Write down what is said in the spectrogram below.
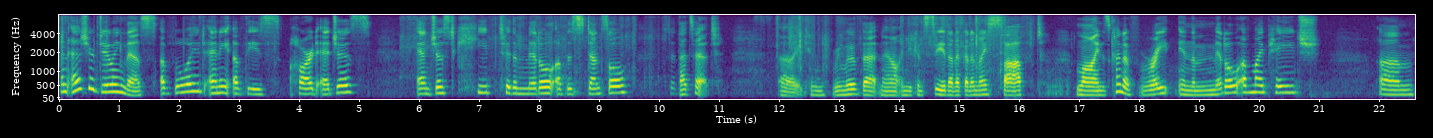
And as you're doing this, avoid any of these hard edges and just keep to the middle of the stencil that's it. Uh, you can remove that now and you can see that I've got a nice soft line. It's kind of right in the middle of my page. Um,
